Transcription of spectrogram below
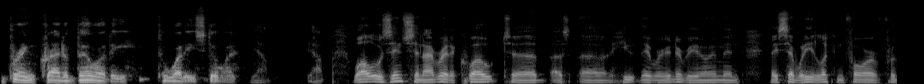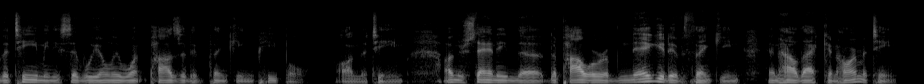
bring credibility to what he's doing. Yeah. Yeah. Well, it was interesting. I read a quote. Uh, uh, he, they were interviewing him, and they said, "What are you looking for for the team?" And he said, "We only want positive thinking people." On the team, understanding the, the power of negative thinking and how that can harm a team.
